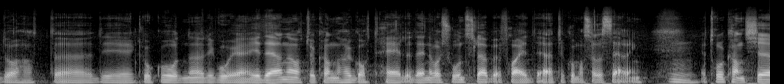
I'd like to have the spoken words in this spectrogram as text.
du har hatt uh, de kloke hodene, de gode ideene, og at du kan ha gått hele det innovasjonsløpet fra idé til kommersialisering. Mm. Jeg tror kanskje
